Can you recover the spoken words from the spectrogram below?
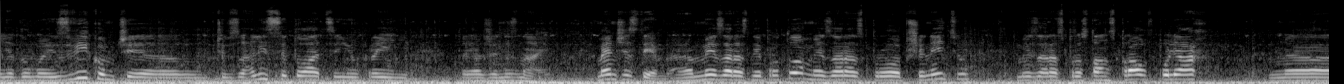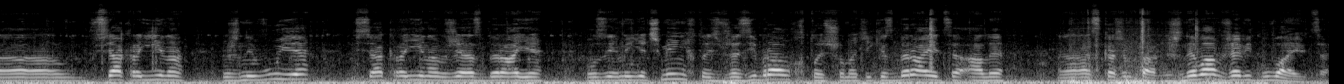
я думаю, з віком чи, е, чи взагалі з ситуацією в Україні, то я вже не знаю. Менше з тим, Е, ми зараз не про то, ми зараз про пшеницю, ми зараз про стан справ в полях. Е, Вся країна жнивує, вся країна вже збирає озимий ячмінь, хтось вже зібрав, хтось що на тільки збирається, але, скажімо так, жнива вже відбуваються.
